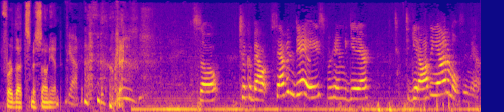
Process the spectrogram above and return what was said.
for the Smithsonian. Yeah. Okay. So, took about seven days for him to get there, to get all the animals in there.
